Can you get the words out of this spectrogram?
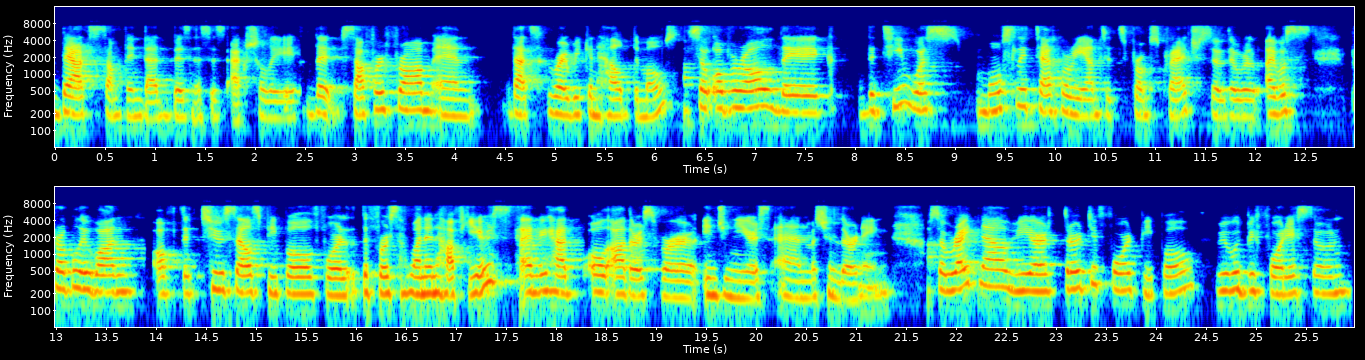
that's something that businesses actually that suffer from and that's where we can help the most so overall the the team was mostly tech oriented from scratch so there were i was probably one of the two salespeople for the first one and a half years. And we had all others were engineers and machine learning. So right now we are 34 people. We would be 40 soon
